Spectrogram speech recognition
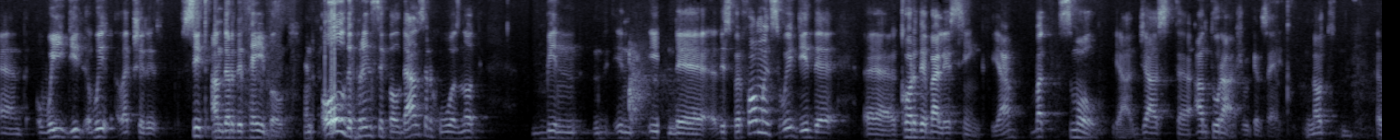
and we did we actually sit under the table, and all the principal dancer who was not been in in the this performance, we did the uh, corps de ballet sing, yeah, but small, yeah, just uh, entourage, we can say, not uh,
